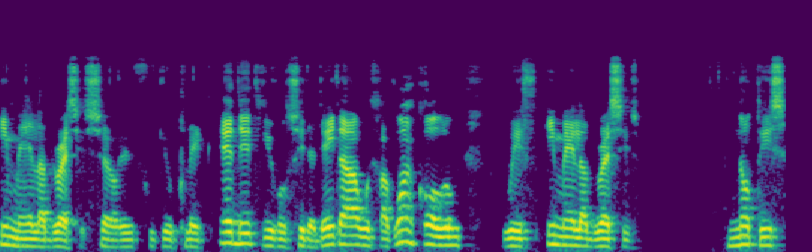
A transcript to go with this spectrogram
email addresses. So if you click edit, you will see the data. We have one column with email addresses. Notice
